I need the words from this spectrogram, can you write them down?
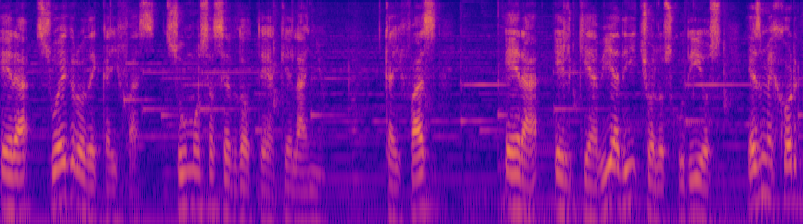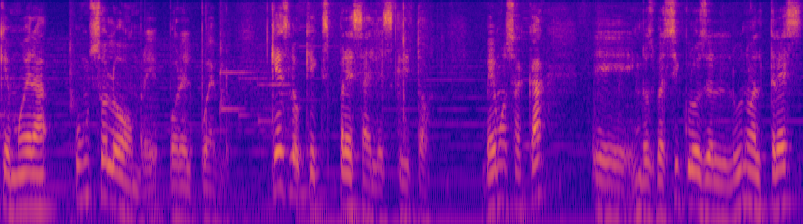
era suegro de Caifás, sumo sacerdote aquel año. Caifás era el que había dicho a los judíos, es mejor que muera un solo hombre por el pueblo. ¿Qué es lo que expresa el escritor? Vemos acá eh, en los versículos del 1 al 3,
